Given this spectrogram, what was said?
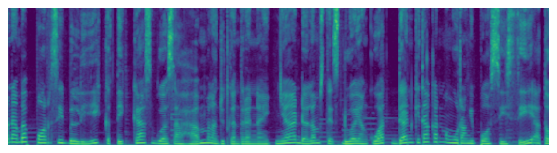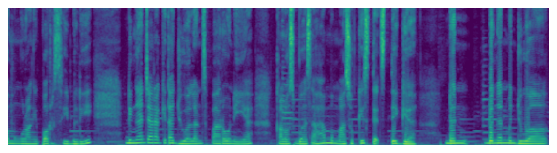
menambah porsi beli ketika sebuah saham melanjutkan tren naiknya dalam stage 2 yang kuat dan kita akan mengurangi posisi atau mengurangi porsi beli dengan cara kita jualan separuh nih ya kalau sebuah saham memasuki stage 3 dan dengan menjual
